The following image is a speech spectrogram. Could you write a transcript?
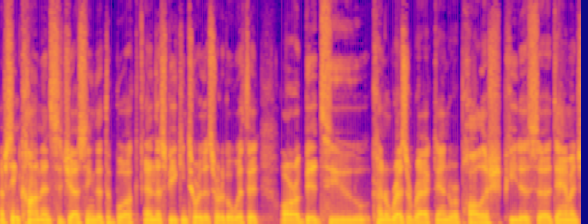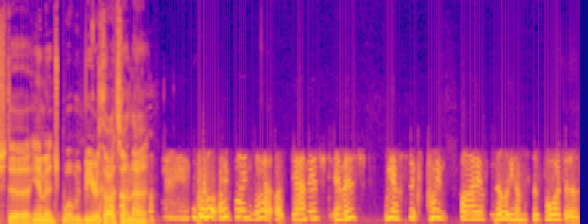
I've seen comments suggesting that the book and the speaking tour that sort of go with it are a bid to kind of resurrect and or polish PETA's uh, damaged uh, image. What would be your thoughts on that? well, I find that a damaged image. We have 6.5 million supporters.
